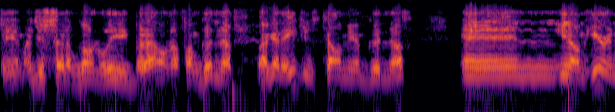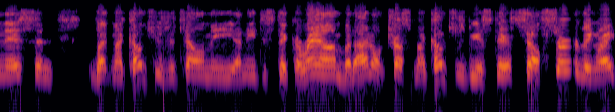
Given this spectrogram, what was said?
damn, I just said I'm going to league, but I don't know if I'm good enough. I got agents telling me I'm good enough. And, you know, I'm hearing this, and but my coaches are telling me I need to stick around, but I don't trust my coaches because they're self serving, right?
